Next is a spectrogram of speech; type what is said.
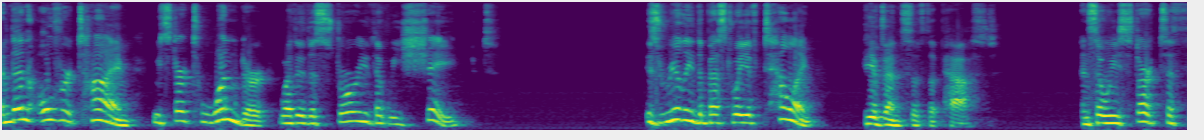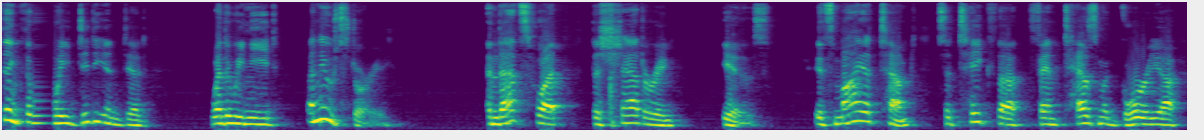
And then over time, we start to wonder whether the story that we shaped is really the best way of telling the events of the past. And so we start to think the way Didion did, whether we need a new story. And that's what the shattering is. It's my attempt to take the phantasmagoria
